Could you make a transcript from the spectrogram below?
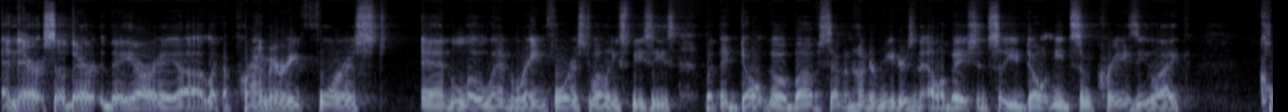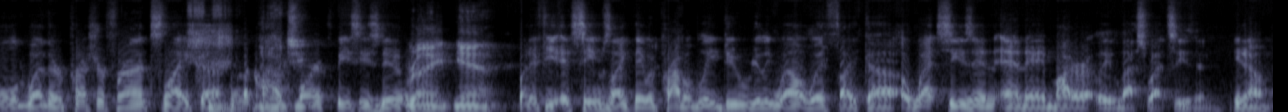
and they're so they're they are a uh, like a primary forest and lowland rainforest dwelling species, but they don't go above 700 meters in elevation. So you don't need some crazy like cold weather pressure fronts like uh, some of the cloud gee. forest species do. Right? Yeah. But if you, it seems like they would probably do really well with like uh, a wet season and a moderately less wet season, you know,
